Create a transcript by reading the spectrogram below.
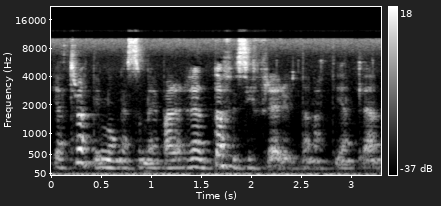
jag tror att det är många som är bara rädda för siffror utan att egentligen...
